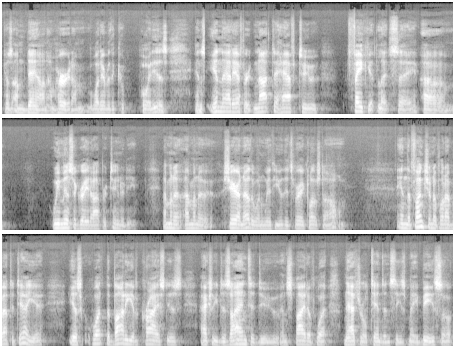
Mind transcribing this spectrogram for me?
because I'm down, I'm hurt, I'm whatever the point is. And in that effort, not to have to fake it, let's say, um, we miss a great opportunity. I'm going to I'm going to share another one with you that's very close to home. And the function of what I'm about to tell you is what the body of Christ is actually designed to do in spite of what natural tendencies may be. So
